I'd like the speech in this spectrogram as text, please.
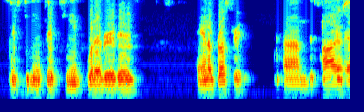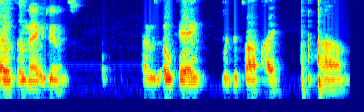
16th, 15th, whatever it is, and I'm frustrated. Um, the tie, I was okay, Jones. I was okay with the tie. Um,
